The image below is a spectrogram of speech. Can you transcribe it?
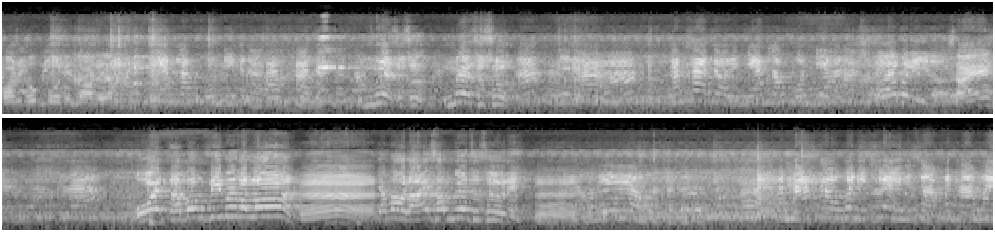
ค้อนทุบปูนอีกรอบเลยครับแง้มรับผลดีขนาดบ้านขาจากเหมือนว่าเมื่อสุดๆเมื่อสุดอะนี่นะอะร้านข้าเจ้าเนี่ยแง้มรับผลดีขนาดๆเอ้ยพอดีเหรอใส่นะโอ้ยตาเบิ้งฟีเบิ้งกันโลดเอออย่าเบ้าหลายซ้ำเนื้อซื่อๆนี่เออเอาแล้วปัญหาเก่าว่าในเครียดให้สร้างปัญหาใหม่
